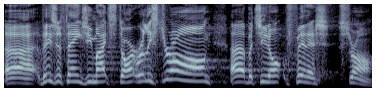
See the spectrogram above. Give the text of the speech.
Uh, these are things you might start really strong, uh, but you don't finish strong.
